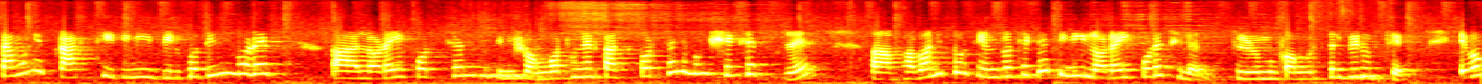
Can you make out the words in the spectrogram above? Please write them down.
তেমনই প্রার্থী তিনি দীর্ঘদিন ধরে লড়াই করছেন, তিনি সংগঠনের কাজ করছেন এবং সেক্ষেত্রে ভবানীপুর কেন্দ্র থেকে তিনি লড়াই করেছিলেন তৃণমূল কংগ্রেসের বিরুদ্ধে এবং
